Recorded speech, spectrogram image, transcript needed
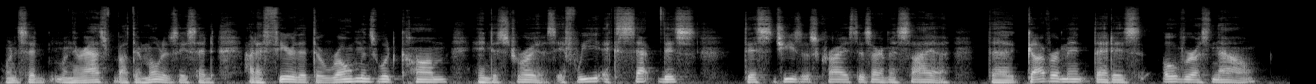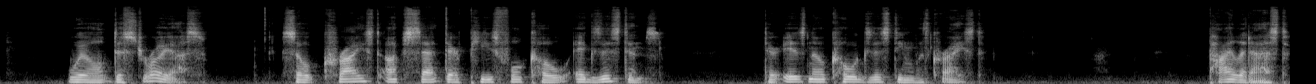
when it said, when they were asked about their motives, they said, out of fear that the Romans would come and destroy us. If we accept this, this Jesus Christ as our Messiah, the government that is over us now will destroy us. So Christ upset their peaceful coexistence. There is no coexisting with Christ. Pilate asked,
